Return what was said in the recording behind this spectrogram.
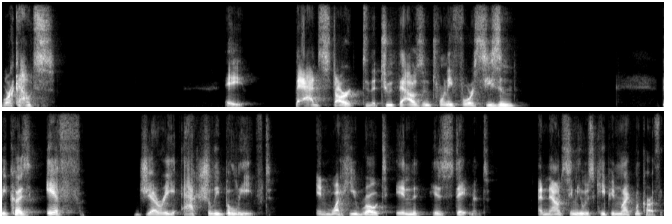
workouts, a bad start to the 2024 season? Because if Jerry actually believed in what he wrote in his statement announcing he was keeping Mike McCarthy,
